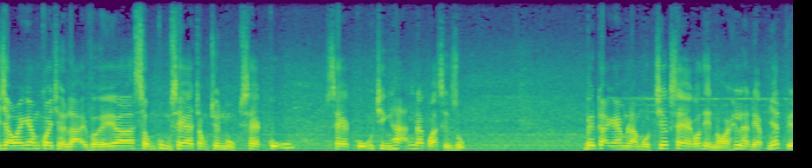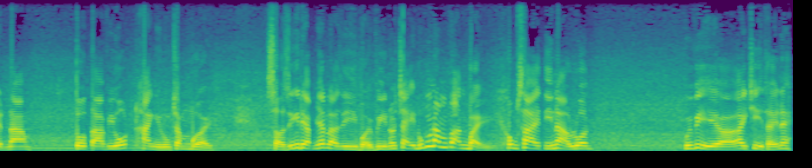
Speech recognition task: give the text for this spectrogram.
Xin chào anh em quay trở lại với à, Sống cùng xe trong chuyên mục xe cũ Xe cũ chính hãng đã qua sử dụng. Bên cạnh em là một chiếc xe có thể nói là đẹp nhất Việt Nam Toyota Vios 2010 Sở dĩ đẹp nhất là gì? Bởi vì nó chạy đúng 5 vạn 7 Không sai tí nào luôn. Quý vị à, anh chị thấy này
